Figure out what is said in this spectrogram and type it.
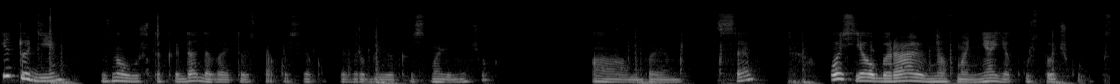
І тоді, знову ж таки, да, давайте ось так ось якось я зроблю якийсь малюночок. А, Б, С. Ось я обираю навмання якусь точку Х.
